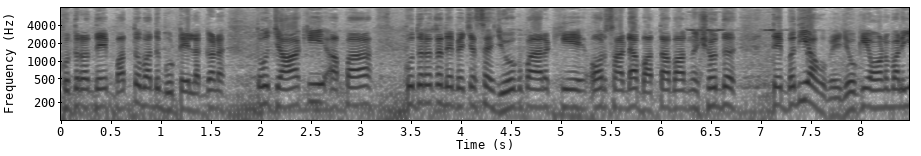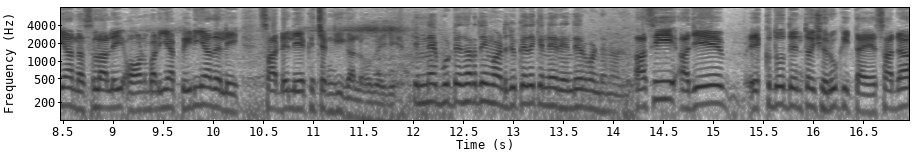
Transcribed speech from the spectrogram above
ਕੁਦਰਤ ਦੇ ਵੱਧ ਤੋਂ ਵੱਧ ਬੂਟੇ ਲੱਗਣ ਤੋਂ ਜਾ ਕੇ ਆਪਾਂ ਕੁਦਰਤ ਦੇ ਵਿੱਚ ਸਹਿਯੋਗ ਪਾ ਰੱਖੀਏ ਔਰ ਸਾਡਾ ਵਾਤਾਵਰਨ ਸ਼ੁੱਧ ਤੇ ਵਧੀਆ ਹੋਵੇ ਜੋ ਕਿ ਆਉਣ ਵਾਲੀਆਂ ਨਸਲਾਂ ਲਈ ਆਉਣ ਵਾਲੀਆਂ ਪੀੜ੍ਹੀਆਂ ਦੇ ਲਈ ਸਾਡੇ ਲਈ ਇੱਕ ਚੰਗੀ ਗੱਲ ਹੋਵੇ ਜੀ। ਕਿੰਨੇ ਬੂਟੇ ਸਰ ਤੁਸੀਂ ਵੰਡ ਚੁੱਕੇ ਤੇ ਕਿੰਨੇ ਰਹਿੰਦੇ ਹੋਰ ਵੰਡਣ ਵਾਲੇ? ਅਸੀਂ ਅਜੇ ਇੱਕ ਦੋ ਦਿਨ ਤੋਂ ਸ਼ੁਰੂ ਕੀਤਾ ਹੈ ਸਾਡਾ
